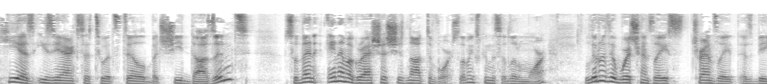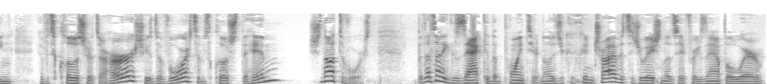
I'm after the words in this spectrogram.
he has easy access to it still, but she doesn't. So then Ena Megreshes, she's not divorced. Let me explain this a little more. Literally the words translate, translate as being if it's closer to her, she's divorced. If it's closer to him, she's not divorced. But that's not exactly the point here. In other words, you could contrive a situation, let's say, for example, where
